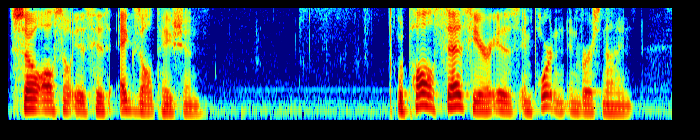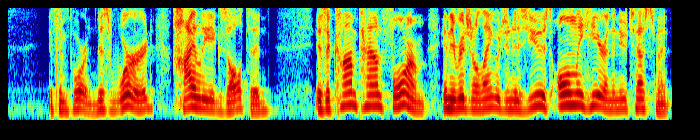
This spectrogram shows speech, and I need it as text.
so also is his exaltation what Paul says here is important in verse 9. It's important. This word, highly exalted, is a compound form in the original language and is used only here in the New Testament.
